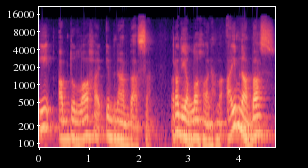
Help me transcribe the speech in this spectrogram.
i Abdullaha ibn Abbasa, radijallahu anhuma. A ibn Abbas,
